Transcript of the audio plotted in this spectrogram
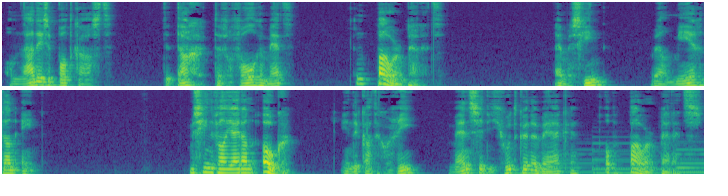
om na deze podcast de dag te vervolgen met een power ballad. En misschien wel meer dan één. Misschien val jij dan ook in de categorie mensen die goed kunnen werken op power ballads.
